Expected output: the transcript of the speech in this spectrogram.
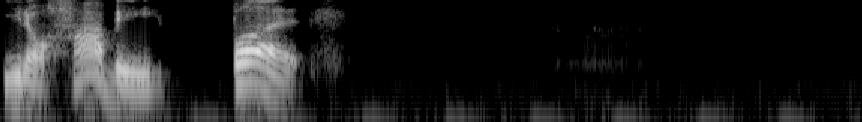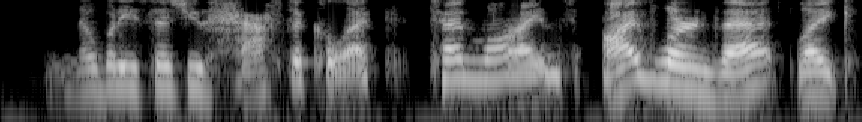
you know hobby but nobody says you have to collect 10 lines i've learned that like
